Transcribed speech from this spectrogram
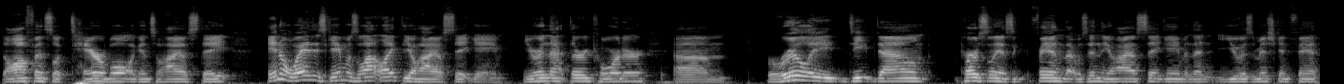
The offense looked terrible against Ohio State. In a way, this game was a lot like the Ohio State game. You're in that third quarter, um, really deep down personally as a fan that was in the Ohio State game and then you as a Michigan fan,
